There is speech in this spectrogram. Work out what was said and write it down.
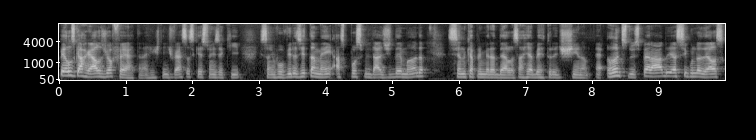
pelos gargalos de oferta. Né? A gente tem diversas questões aqui que são envolvidas e também as possibilidades de demanda, sendo que a primeira delas, a reabertura de China, é antes do esperado e a segunda delas,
